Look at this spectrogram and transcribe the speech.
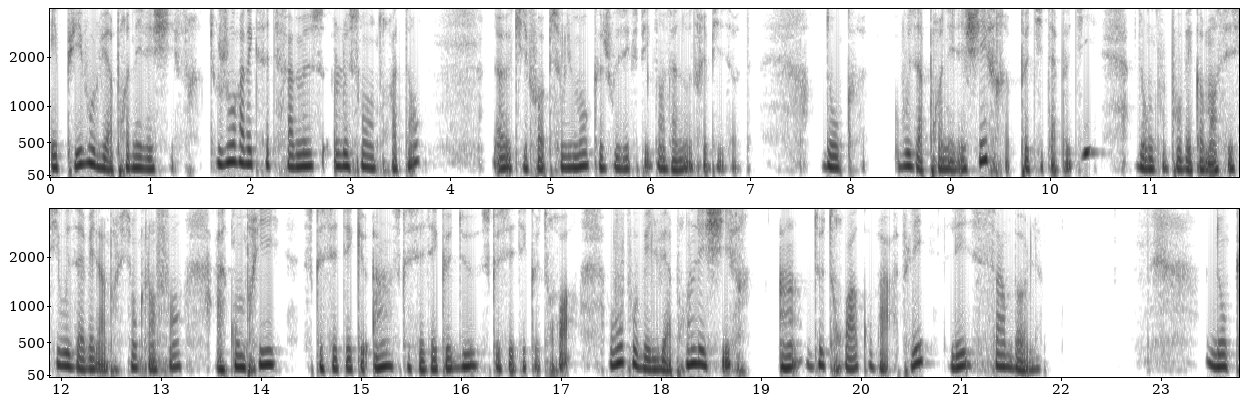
et puis vous lui apprenez les chiffres. Toujours avec cette fameuse leçon en trois temps euh, qu'il faut absolument que je vous explique dans un autre épisode. Donc, vous apprenez les chiffres petit à petit. Donc, vous pouvez commencer si vous avez l'impression que l'enfant a compris ce que c'était que 1, ce que c'était que 2, ce que c'était que 3. Vous pouvez lui apprendre les chiffres 1, 2, 3 qu'on va appeler les symboles. Donc,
